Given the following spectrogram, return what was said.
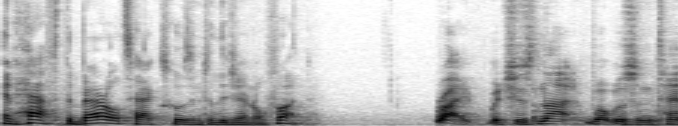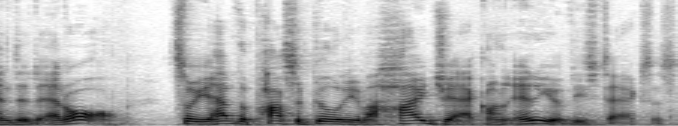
and half the barrel tax goes into the general fund. Right, which is not what was intended at all. So you have the possibility of a hijack on any of these taxes,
